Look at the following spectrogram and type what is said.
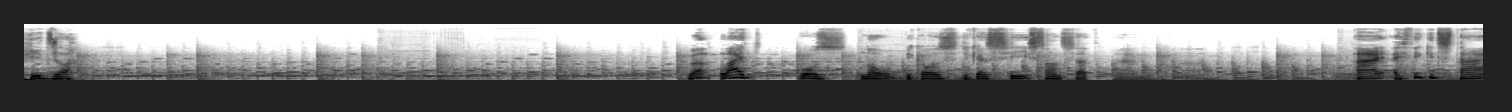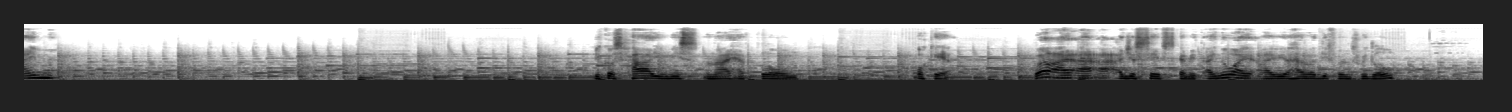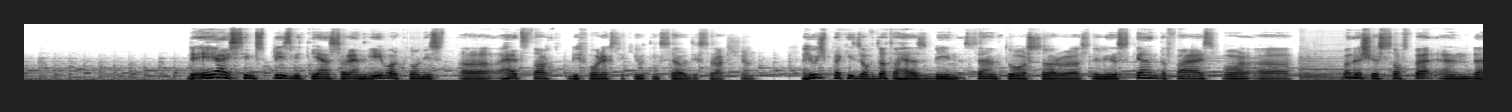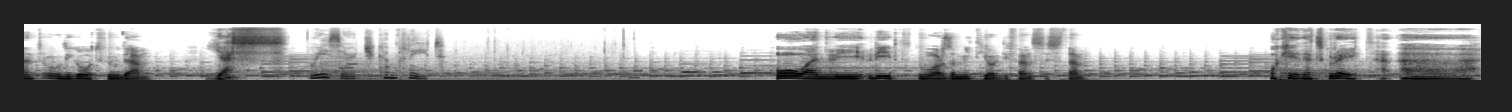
Pizza. Well, light was known because you can see sunset and uh, I, I think it's time. Because how you miss when I have flown. Okay. Well I, I, I just saved scam it I know I, I will have a different riddle the AI seems pleased with the answer and gave our clonist uh, a head start before executing self-destruction. A huge package of data has been sent to our servers. We will scan the files for uh, malicious software and then truly go through them. Yes! Research complete. Oh, and we leaped towards a meteor defense system. Okay, that's great. Uh,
